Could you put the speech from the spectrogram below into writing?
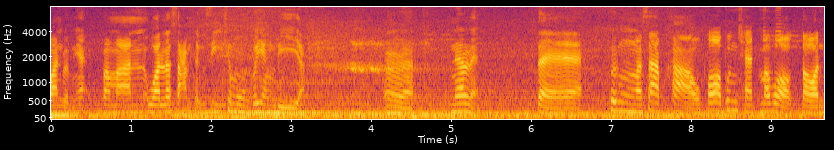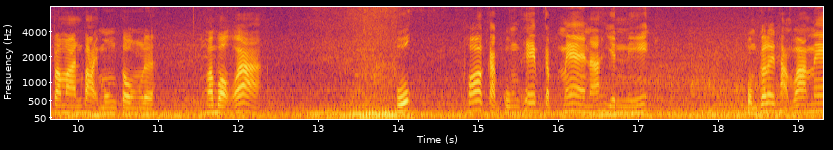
วันแบบเนี้ย ประมาณวันละสามถึงสี่ชั่วโมงก็ยังดีอะ เออ นั่นแหละ แต่เพิ่งมาทราบข่าว พ่อเพิ่งแชทมาบอกตอนประมาณบ่ายโมงตรงเลย มาบอกว่าฟุกพ่อกลับกรุงเทพกับแม่นะเย็นนี้ ผมก็เลยถามว่าแม่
